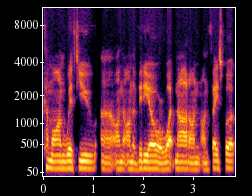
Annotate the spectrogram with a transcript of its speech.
come on with you uh, on the on the video or whatnot on on Facebook,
